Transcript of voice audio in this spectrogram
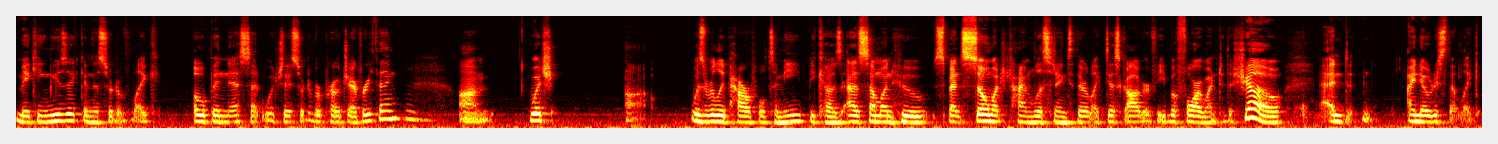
making music and the sort of like openness at which they sort of approach everything, um, which uh, was really powerful to me because as someone who spent so much time listening to their like discography before I went to the show, and I noticed that like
